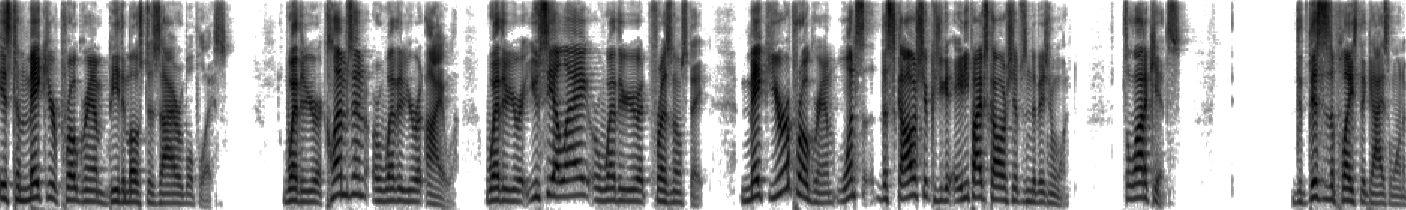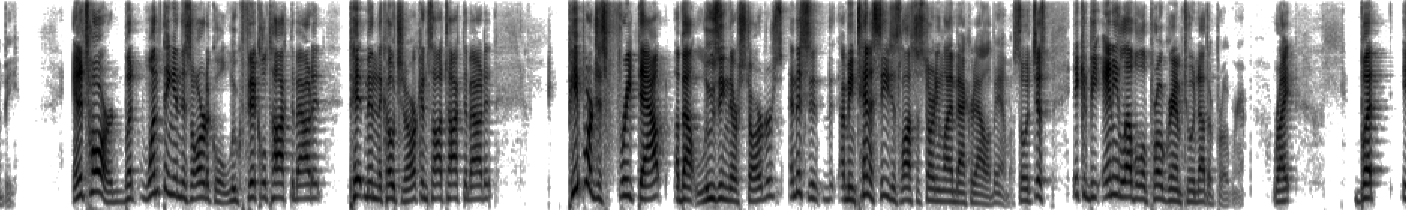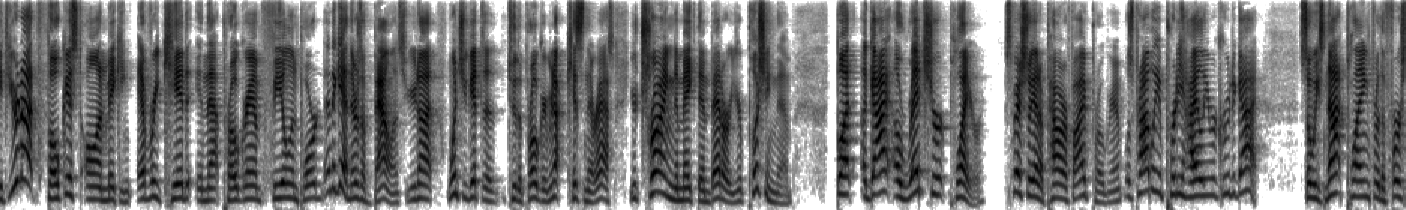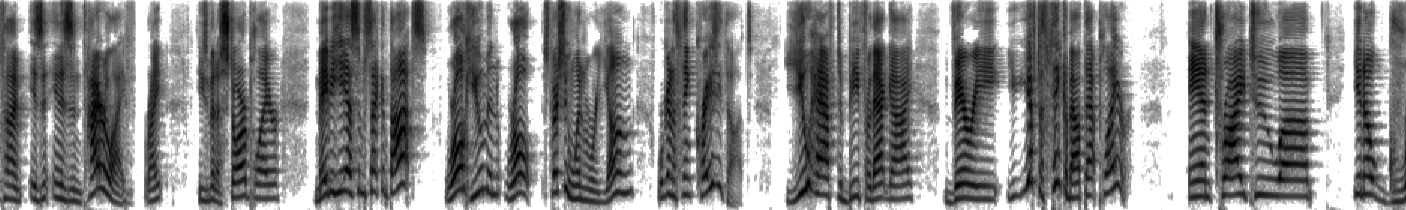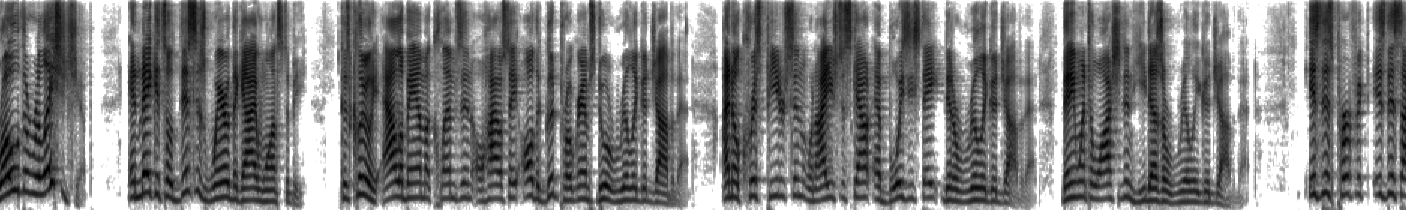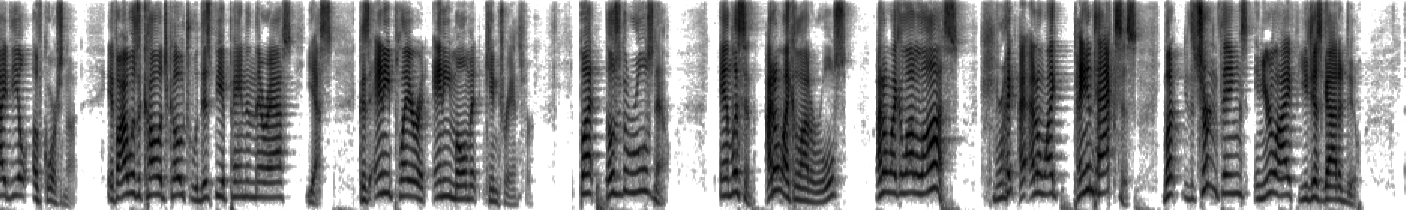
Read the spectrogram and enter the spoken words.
is to make your program be the most desirable place. Whether you're at Clemson or whether you're at Iowa, whether you're at UCLA or whether you're at Fresno State. Make your program once the scholarship because you get 85 scholarships in Division 1. It's a lot of kids. That this is a place that guys want to be. And it's hard, but one thing in this article, Luke Fickell talked about it, Pittman, the coach at Arkansas, talked about it people are just freaked out about losing their starters. And this is, I mean, Tennessee just lost a starting linebacker to Alabama. So it just, it could be any level of program to another program, right? But if you're not focused on making every kid in that program feel important, and again, there's a balance. You're not, once you get to, to the program, you're not kissing their ass. You're trying to make them better. You're pushing them. But a guy, a redshirt player, especially at a Power Five program, was probably a pretty highly recruited guy. So he's not playing for the first time in his entire life, right? He's been a star player. Maybe he has some second thoughts. We're all human. We're all, especially when we're young, we're going to think crazy thoughts. You have to be for that guy very, you have to think about that player and try to, uh, you know, grow the relationship and make it so this is where the guy wants to be. Because clearly, Alabama, Clemson, Ohio State, all the good programs do a really good job of that. I know Chris Petersen, when I used to scout at Boise State, did a really good job of that. Then he went to Washington. He does a really good job of that. Is this perfect? Is this ideal? Of course not. If I was a college coach, would this be a pain in their ass? Yes, because any player at any moment can transfer. But those are the rules now. And listen, I don't like a lot of rules. I don't like a lot of laws, right? I, don't like paying taxes. But certain things in your life you just got to do.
